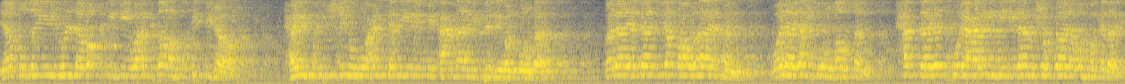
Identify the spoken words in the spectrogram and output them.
يقضي جل وقته وأكثره في التجارة. حيث تشغله عن كثير من أعمال البر والقربات. فلا يكاد يقرأ آية ولا يحضر درسا حتى يدخل عليه هلال شوال وهو كذلك.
